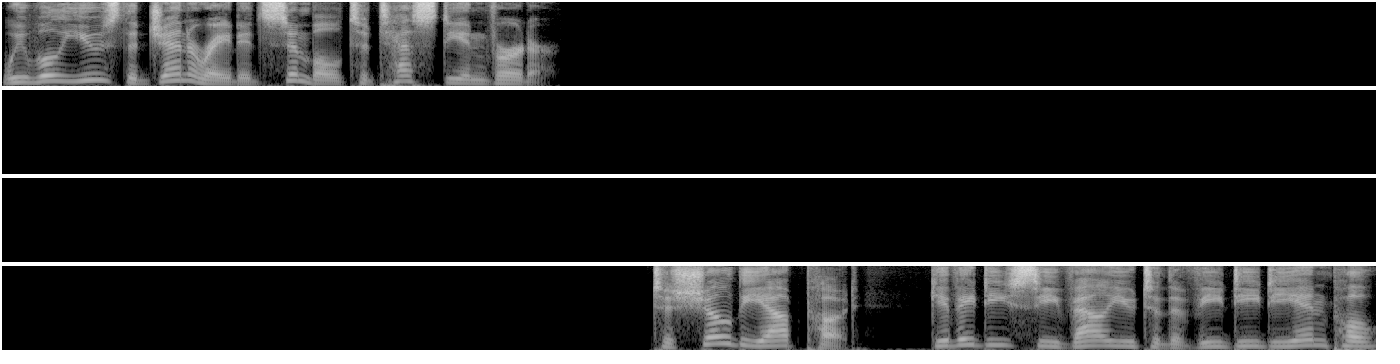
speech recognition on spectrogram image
We will use the generated symbol to test the inverter. To show the output, give a DC value to the VDD input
